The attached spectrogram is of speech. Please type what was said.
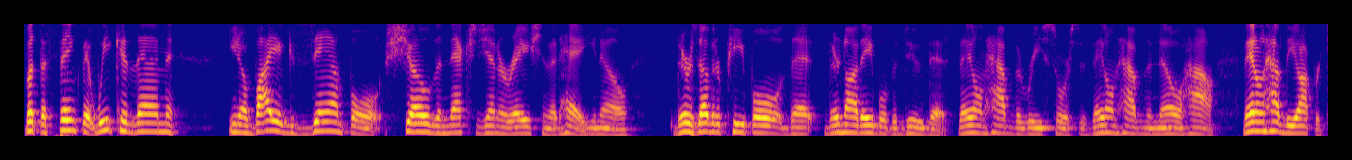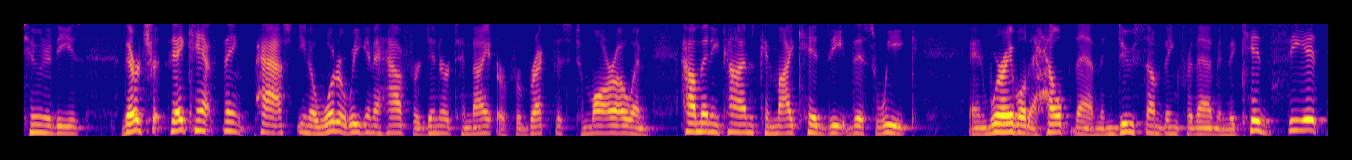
but to think that we could then, you know, by example, show the next generation that hey, you know, there's other people that they're not able to do this. They don't have the resources. They don't have the know-how. They don't have the opportunities. They're tr- they can't think past, you know, what are we going to have for dinner tonight or for breakfast tomorrow and how many times can my kids eat this week? And we're able to help them and do something for them. And the kids see it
